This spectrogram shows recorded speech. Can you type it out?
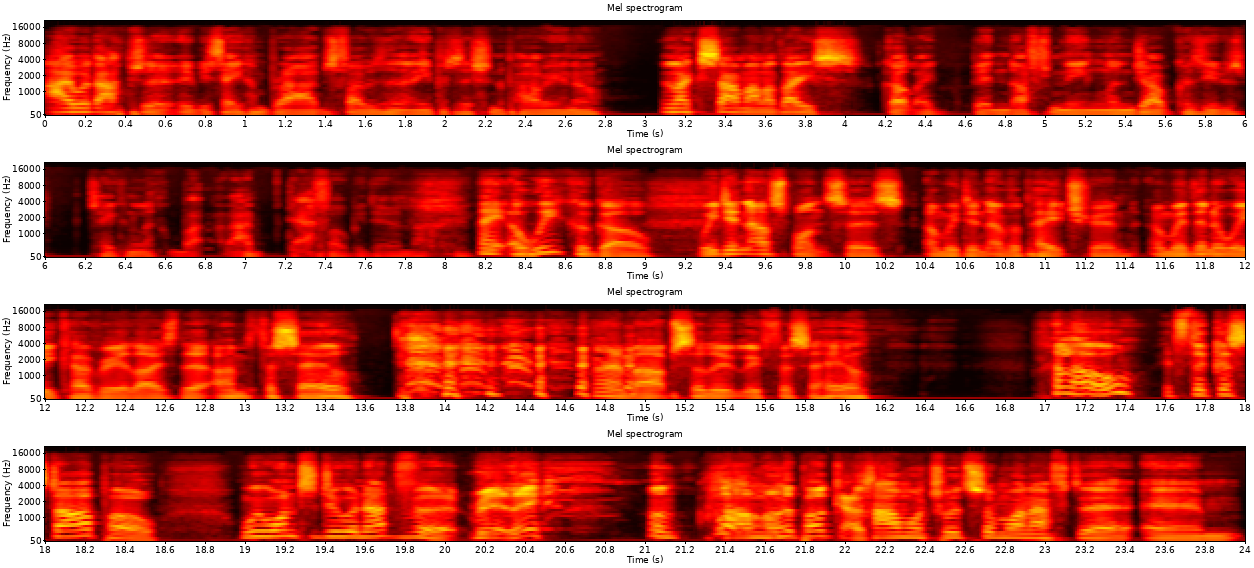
I would absolutely be taking bribes if I was in any position of power, you know. Like Sam Allardyce got like binned off from the England job because he was taking a like I'd definitely be doing that. Mate, a week ago, we didn't have sponsors and we didn't have a Patreon. And within a week, I've realised that I'm for sale. I'm absolutely for sale. Hello, it's the Gestapo. We want to do an advert, really? on, well, on the podcast. How much would someone have to um,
